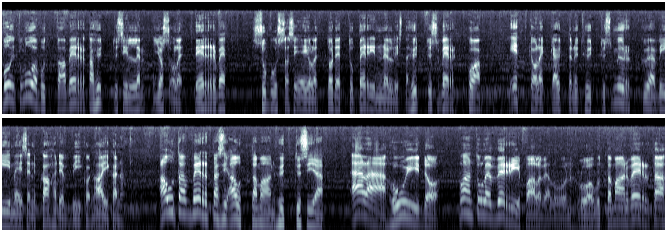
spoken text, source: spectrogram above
Voit luovuttaa verta hyttysille, jos olet terve, suvussasi ei ole todettu perinnöllistä hyttysverkkoa, etkä ole käyttänyt hyttysmyrkkyä viimeisen kahden viikon aikana. Auta vertasi auttamaan hyttysiä. Älä huido, vaan tule veripalveluun luovuttamaan verta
